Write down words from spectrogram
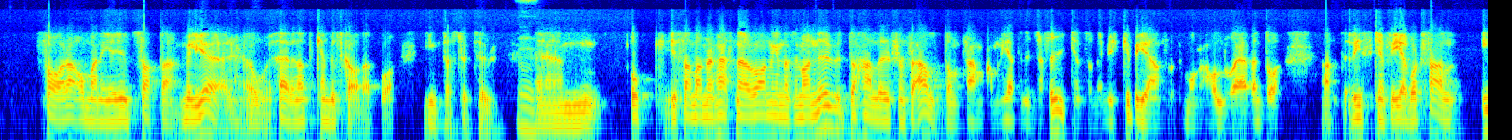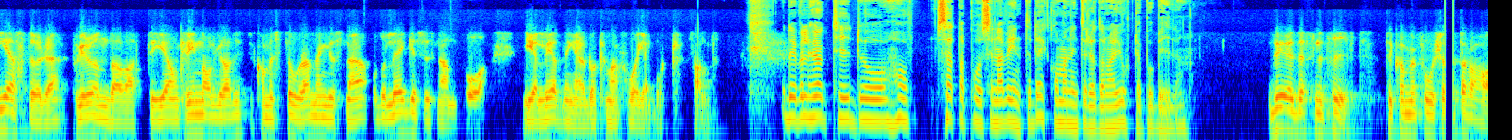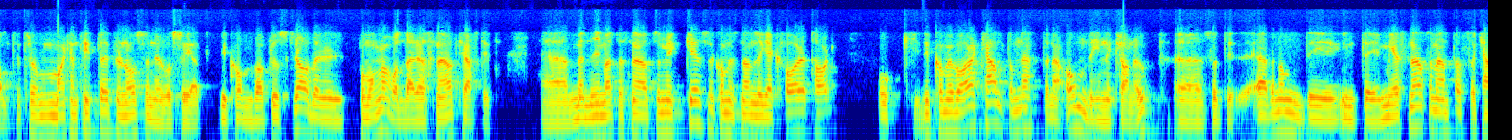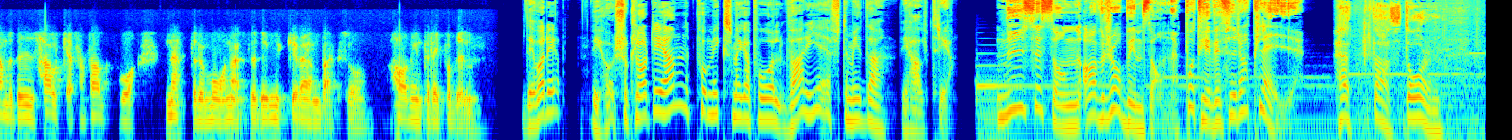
fara om man är i utsatta miljöer och även att det kan bli skada på infrastruktur. Mm. Um, och i samband med de här snövarningarna som man nu, då handlar det framför allt om framkomligheten i trafiken som är mycket begränsad på många håll och även då att risken för elbortfall är större på grund av att det är omkring nollgradigt, det kommer stora mängder snö och då lägger sig snön på elledningar och då kan man få elbortfall. Och det är väl hög tid att ha, sätta på sina vinterdäck om man inte redan har gjort det på bilen? Det är det definitivt. Det kommer fortsätta vara halt. Jag tror man kan titta i prognosen nu och se att det kommer vara plusgrader på många håll där det har snöat kraftigt. Eh, men i och med att det har snöat så mycket så kommer snön ligga kvar ett tag. Och det kommer vara kallt om nätterna om det hinner klarna upp. Eh, så det, även om det inte är mer snö som väntas så kan det bli ishalka framförallt på nätter och morgnar. Så det är mycket väl dags att ha vinterdäck på bilen. Det var det. Vi hörs såklart igen på Mix Megapol varje eftermiddag vid halv tre. Ny säsong av Robinson på TV4 Play. Hetta, storm,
